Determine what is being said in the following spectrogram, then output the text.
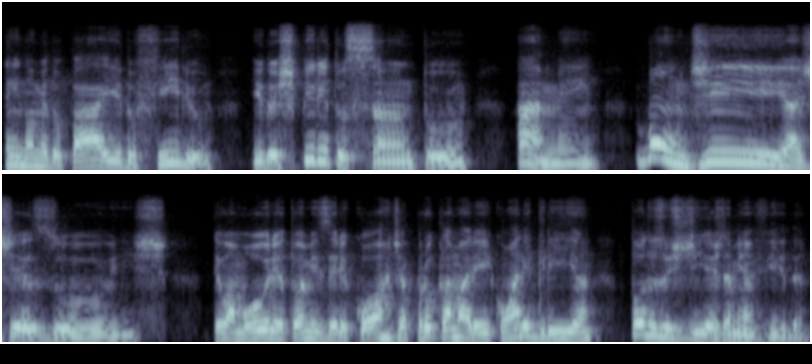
Em nome do Pai, e do Filho e do Espírito Santo. Amém. Bom dia, Jesus. Teu amor e a tua misericórdia proclamarei com alegria todos os dias da minha vida.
